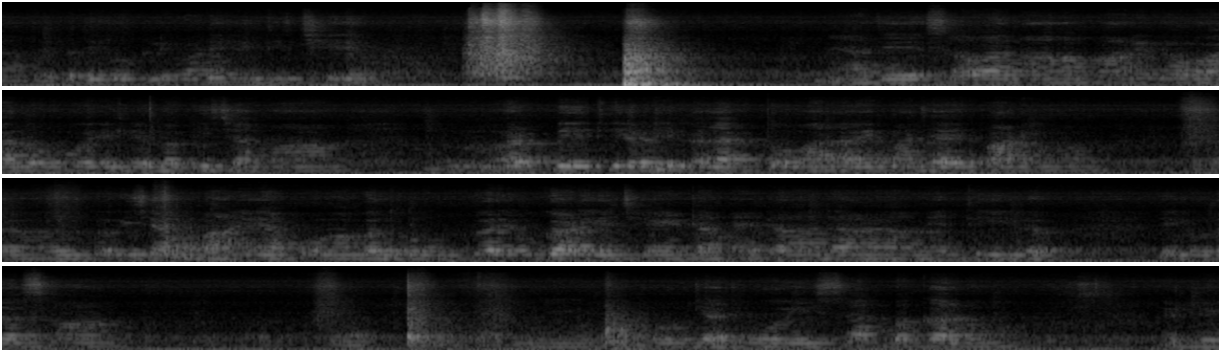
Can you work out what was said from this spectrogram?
આપણે બધી રોટલી વણી લીધી છે આજે સવારના પાણીનો વારો હોય એટલે બગીચામાં બેથી અઢી કલાક તો મારા એમાં જાય પાણીમાં બગીચામાં પાણી આપવામાં બધું ઘરે ઉગાડીએ છીએ ટામેટાં દાણા મેથી લ- લીલું લસણ અને થોડું જાજુ હોય શાક બકાલું એટલે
